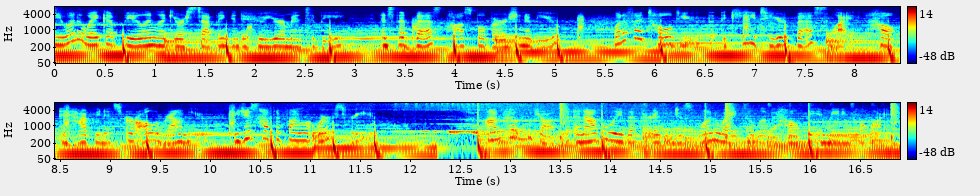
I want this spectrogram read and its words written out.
Do you want to wake up feeling like you're stepping into who you're meant to be, into the best possible version of you? What if I told you that the key to your best life, health, and happiness are all around you? You just have to find what works for you. I'm Hope Pedraza, and I believe that there isn't just one way to live a healthy and meaningful life,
